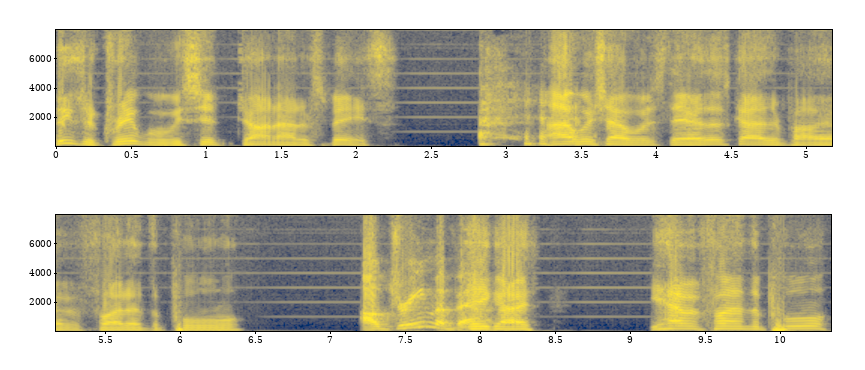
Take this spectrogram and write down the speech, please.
Things are great when we sit John out of space. I wish I was there. Those guys are probably having fun at the pool. I'll dream about. Hey guys, you having fun in the pool?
